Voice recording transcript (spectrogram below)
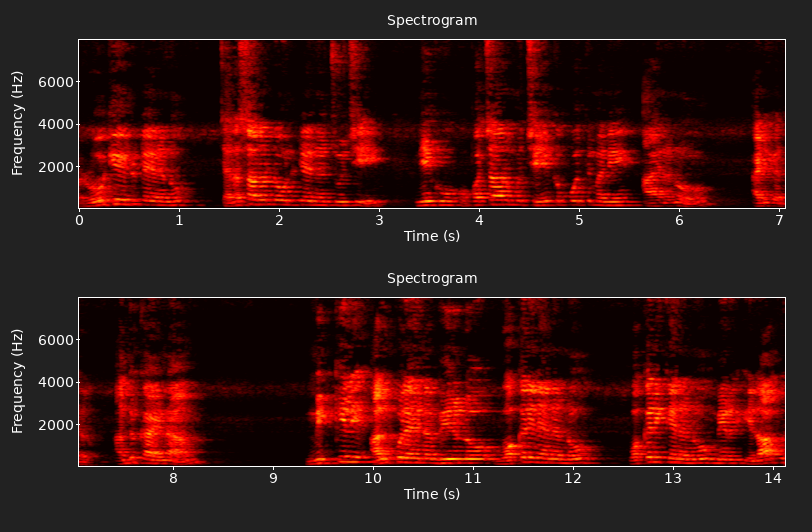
రోగి ఉండుటైనను చెరసాలలో ఉండుటైనను చూచి నీకు ఉపచారము చేయకపోతేమని ఆయనను అడిగదరు. అందుకు ఆయన మిక్కిలి అల్పులైన వీరిలో ఒకరినైనను ఒకరికైనను మీరు ఇలాగూ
